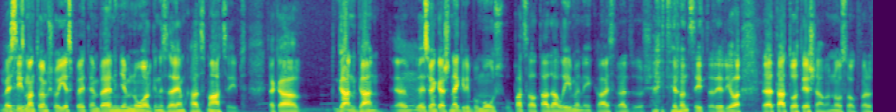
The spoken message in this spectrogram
Mēs mm. izmantojam šo iespēju tiem bērniņiem, noorganizējam kādas mācības. Tā kā gan, gan. Ja? Mm. Es vienkārši negribu mūsu pacelt tādā līmenī, kā es redzu, šeit ir un citur ir. Jo eh, tā to tiešām var nosaukt par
